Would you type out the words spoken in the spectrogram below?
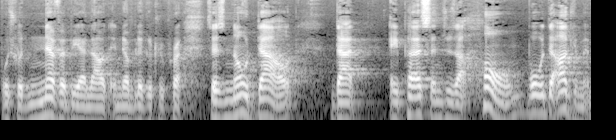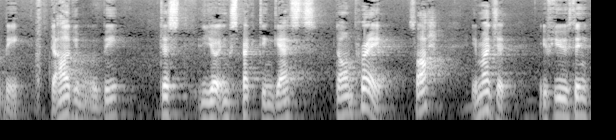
which would never be allowed in the obligatory prayer. So there's no doubt that a person who's at home, what would the argument be? The argument would be just you're expecting guests, don't pray. Sah? Imagine if you think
